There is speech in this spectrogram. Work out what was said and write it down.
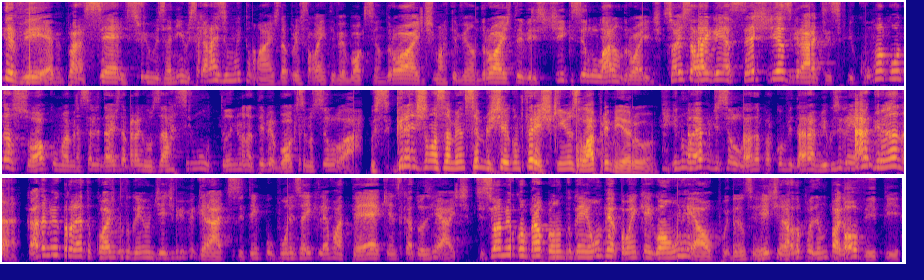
TV, app para séries, filmes, animes, canais e muito mais. Dá para instalar em TV Box Android, Smart TV Android, TV Stick celular Android. Só instalar e ganhar 7 dias grátis. E com uma conta só, com uma mensalidade, dá para usar simultâneo na TV Box e no celular. Os grandes lançamentos sempre chegam fresquinhos lá primeiro. E no app de celular pra convidar amigos e ganhar grana. Cada amigo que coleta o código, tu ganha um dia de VIP grátis. E tem cupons aí que levam até 514 reais. Se seu amigo comprar o plano, tu ganha um Bitcoin que é igual a um real, podendo ser retirado ou podendo pagar o VIP.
